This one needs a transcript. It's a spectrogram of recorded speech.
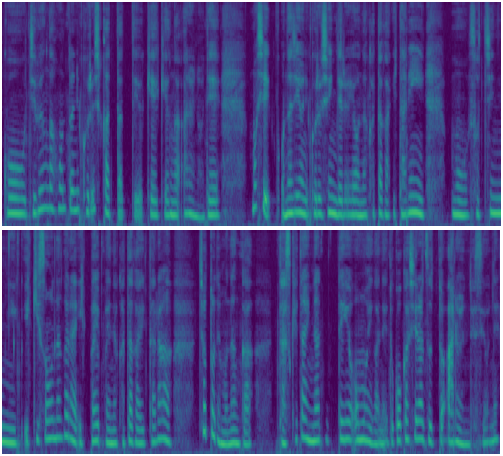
こう自分が本当に苦しかったっていう経験があるのでもし同じように苦しんでるような方がいたりもうそっちに行きそうなぐらいいっぱいいっぱいな方がいたらちょっとでもなんか助けたいなっていう思いがねどこかしらずっとあるんですよね。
